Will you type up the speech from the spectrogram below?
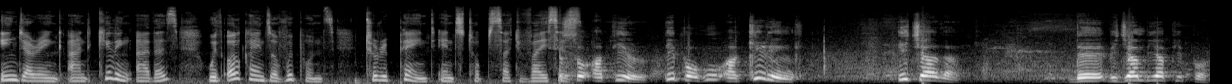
injuring, and killing others with all kinds of weapons to repent and stop such vices. Also appeal people who are killing each other, the Bijambiya people.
